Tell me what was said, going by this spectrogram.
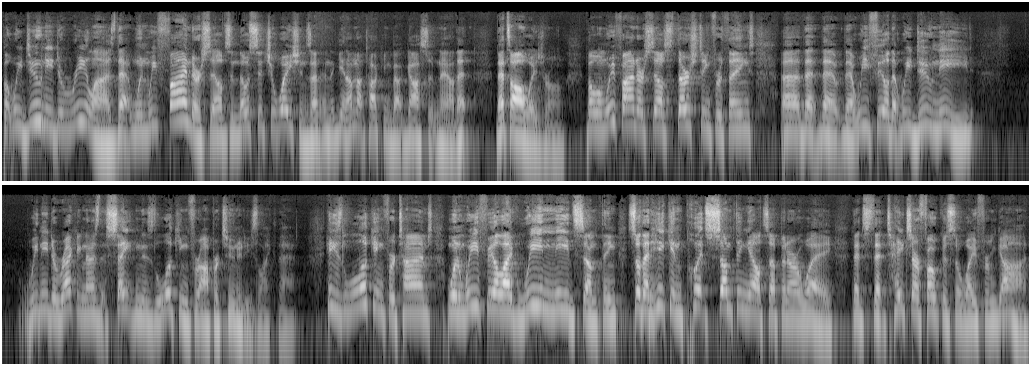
But we do need to realize that when we find ourselves in those situations, and again, I'm not talking about gossip now, that, that's always wrong. But when we find ourselves thirsting for things uh, that, that, that we feel that we do need, we need to recognize that Satan is looking for opportunities like that. He's looking for times when we feel like we need something so that He can put something else up in our way that's, that takes our focus away from God,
